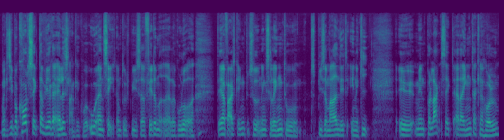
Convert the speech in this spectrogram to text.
Man kan sige, at på kort sigt, der virker alle slankekurer, uanset om du spiser fedtemad eller gulerødder. Det har faktisk ingen betydning, så længe du spiser meget lidt energi. Øh, men på lang sigt er der ingen, der kan holde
